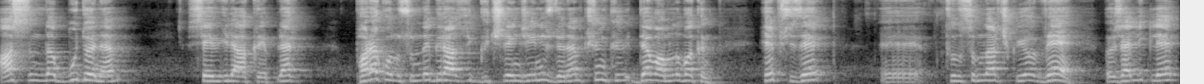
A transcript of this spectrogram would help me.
aslında bu dönem sevgili akrepler para konusunda birazcık güçleneceğiniz dönem. Çünkü devamlı bakın hep size e, tılsımlar çıkıyor ve özellikle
